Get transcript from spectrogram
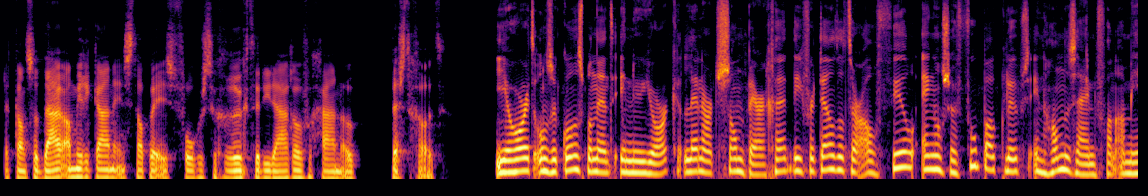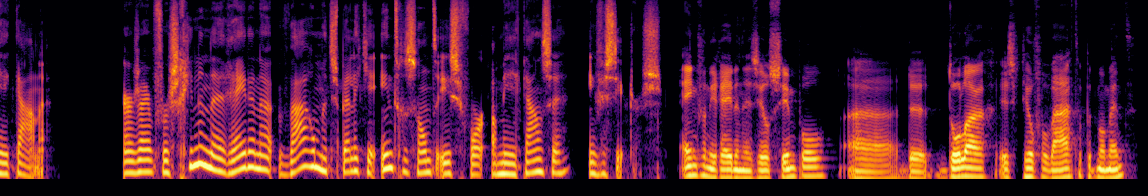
De kans dat daar Amerikanen instappen is volgens de geruchten die daarover gaan ook best groot. Je hoort onze correspondent in New York, Lennart Sandbergen, die vertelt dat er al veel Engelse voetbalclubs in handen zijn van Amerikanen. Er zijn verschillende redenen waarom het spelletje interessant is voor Amerikaanse investeerders? Een van die redenen is heel simpel. Uh, de dollar is heel veel waard op het moment.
